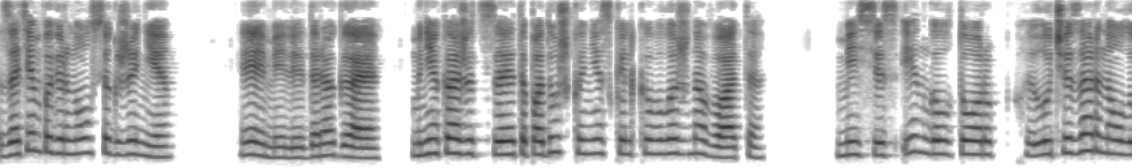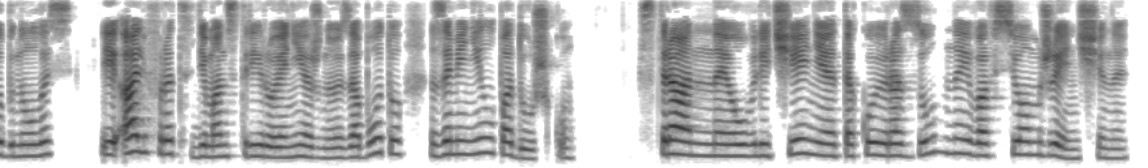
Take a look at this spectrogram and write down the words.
Затем повернулся к жене. «Эмили, дорогая, мне кажется, эта подушка несколько влажновата». Миссис Инглторп лучезарно улыбнулась, и Альфред, демонстрируя нежную заботу, заменил подушку. Странное увлечение такой разумной во всем женщины.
